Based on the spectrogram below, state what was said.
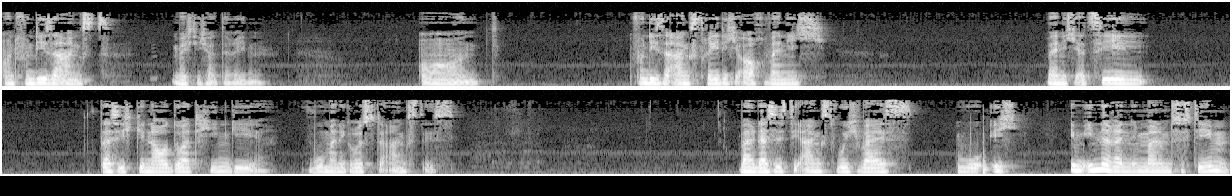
und von dieser Angst möchte ich heute reden. Und von dieser Angst rede ich auch, wenn ich, wenn ich erzähle, dass ich genau dorthin gehe, wo meine größte Angst ist. Weil das ist die Angst, wo ich weiß, wo ich im Inneren, in meinem System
